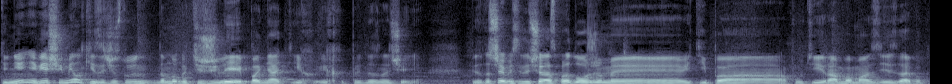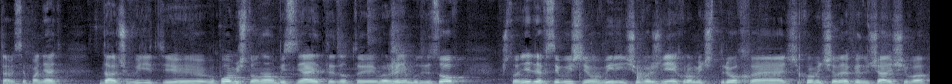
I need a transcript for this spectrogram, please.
Тем не менее, вещи мелкие зачастую намного тяжелее понять их, их предназначение. Перед мы в следующий раз продолжим э, идти по пути Рамбама здесь, да, и попытаемся понять дальше, увидеть. э, Вы помните, что он нам объясняет это э, выражение мудрецов, что нет для Всевышнего в мире ничего важнее, кроме четырех, кроме человека, изучающего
